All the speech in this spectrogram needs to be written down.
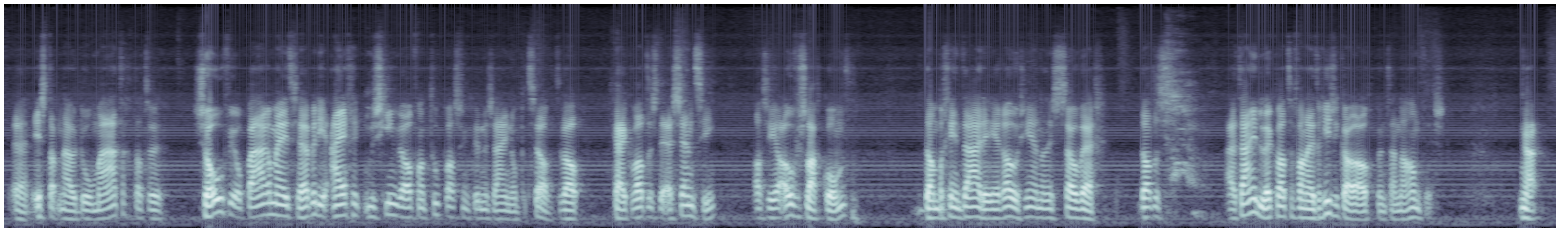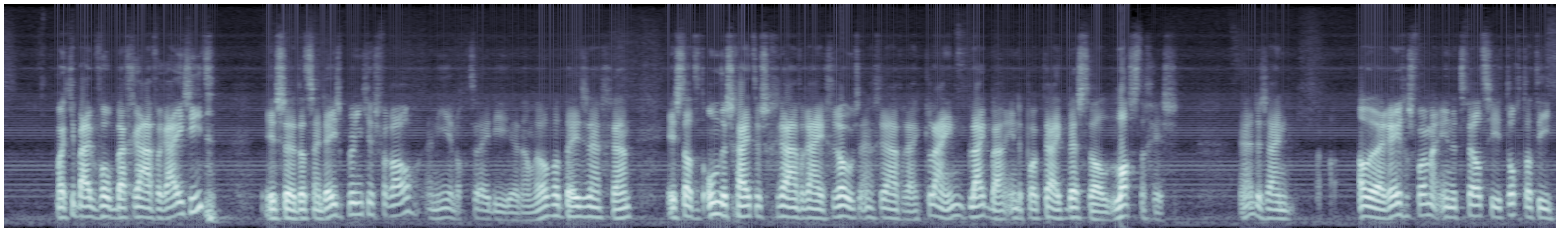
eh, is dat nou doelmatig dat we zoveel parameters hebben die eigenlijk misschien wel van toepassing kunnen zijn op hetzelfde. Terwijl, kijk, wat is de essentie? Als hier overslag komt, dan begint daar de erosie en dan is het zo weg. Dat is uiteindelijk wat er vanuit risico-oogpunt aan de hand is. Nou, wat je bij bijvoorbeeld bij graverij ziet, is, eh, dat zijn deze puntjes vooral, en hier nog twee die eh, dan wel wat beter zijn gegaan, is dat het onderscheid tussen graverij groot en graverij klein blijkbaar in de praktijk best wel lastig is. Er zijn allerlei regels voor, maar in het veld zie je toch dat die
